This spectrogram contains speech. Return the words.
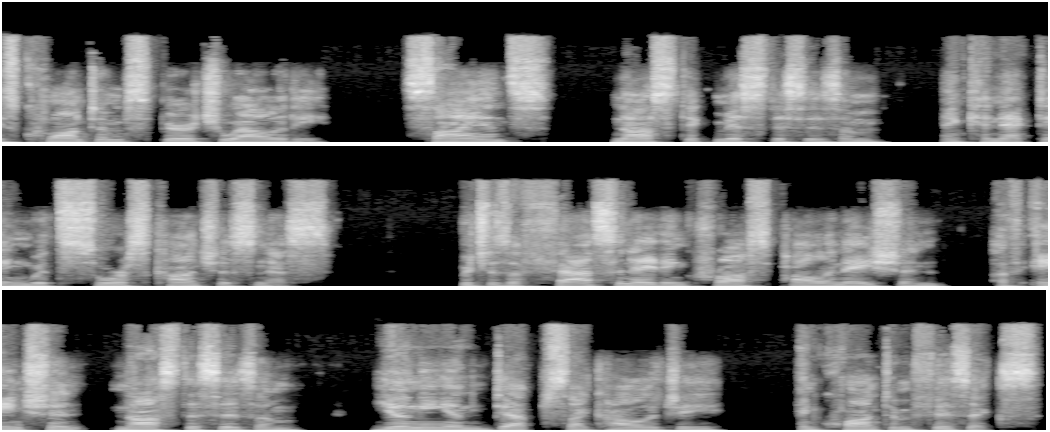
is Quantum Spirituality Science, Gnostic Mysticism, and Connecting with Source Consciousness, which is a fascinating cross pollination of ancient Gnosticism, Jungian depth psychology, and quantum physics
